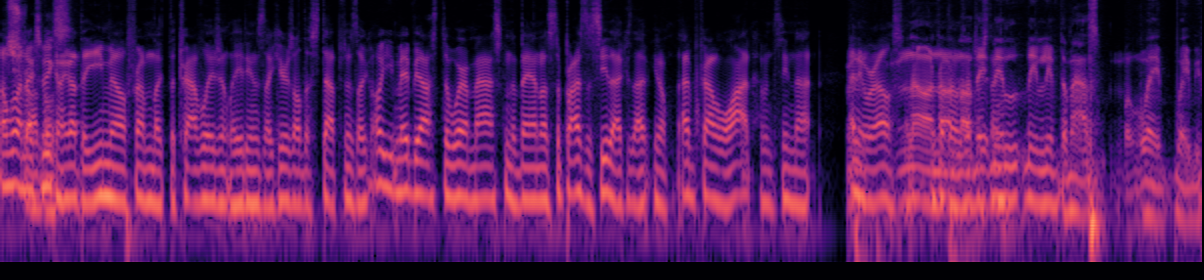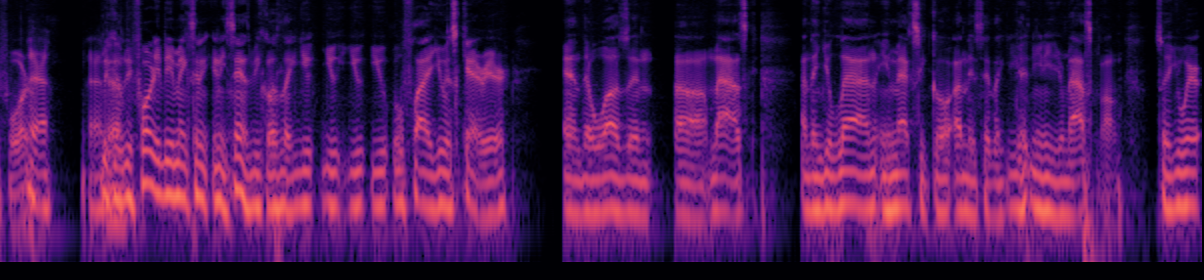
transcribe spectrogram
I'm going next week, and I got the email from like the travel agent lady, and it's like, "Here's all the steps." And it's like, "Oh, you may be asked to wear a mask in the van." I was surprised to see that because I, you know, I've traveled a lot, haven't seen that anywhere else. No, no, no. They, they they leave the mask way way before. yeah, yeah, because before it didn't make any, any sense because like you you you you will fly a U.S. carrier and there wasn't a mask, and then you land in Mexico and they say like you, you need your mask on. So you wear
